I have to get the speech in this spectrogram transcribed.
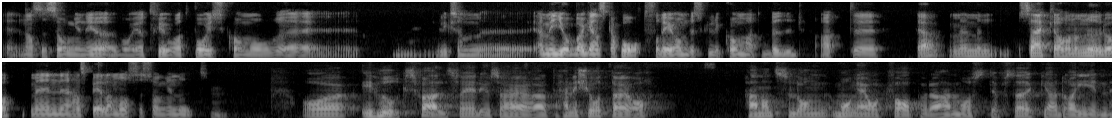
eh, när säsongen är över. Jag tror att Boys kommer eh, liksom, eh, ja, men jobba ganska hårt för det om det skulle komma ett bud. Att eh, ja, men, men säkra honom nu då, men han spelar med oss säsongen ut. Mm. Och i Hurks fall så är det ju så här att han är 28 år. Han har inte så lång, många år kvar på det. Han måste försöka dra in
